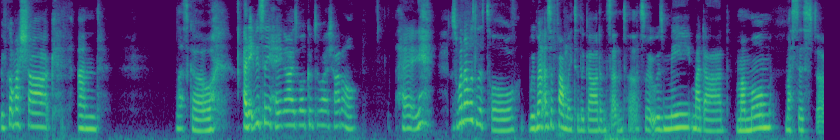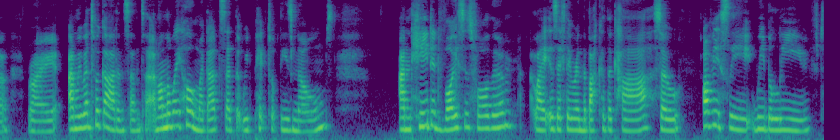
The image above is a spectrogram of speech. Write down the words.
we've got my shark, and let's go. I didn't even say, hey guys, welcome to my channel. Hey. So when I was little, we went as a family to the garden centre. So it was me, my dad, my mum, my sister, right? And we went to a garden centre. And on the way home, my dad said that we'd picked up these gnomes and he did voices for them, like as if they were in the back of the car. So obviously, we believed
